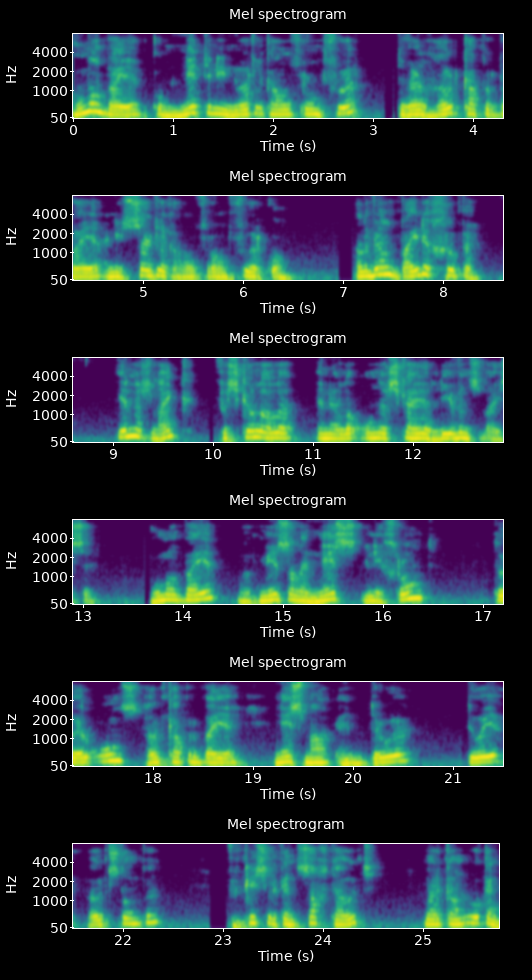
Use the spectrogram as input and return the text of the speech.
Hommelbye kom net in die noordelike halfrond voor, terwyl houtkapperbye in die suidelike halfrond voorkom. Alhoewel beide groepe eners lyk, verskil hulle in hulle onderskeie lewenswyse. Hommelbye maak meestal 'n nes in die grond, terwyl ons houtkapperbye nes maak in droë, dooie houtstompe, verkieslik in sagte hout, maar kan ook in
